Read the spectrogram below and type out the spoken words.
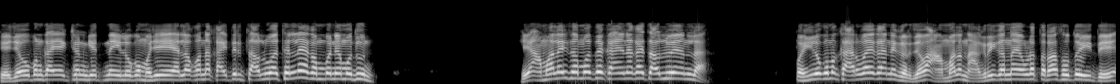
त्याच्यावर पण काही ऍक्शन घेत नाही लोक. म्हणजे या लोकांना काहीतरी चालू असेल ना या कंपन्यामधून हे आम्हालाही समजतं काय ना काय चालू आहे यांना. पण ही लोक मग कारवाई का नाही करत? जेव्हा आम्हाला नागरिकांना एवढा त्रास होतो इथे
